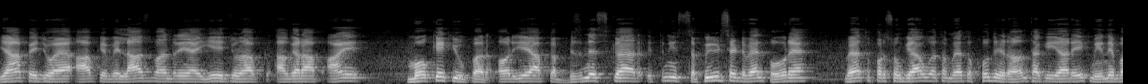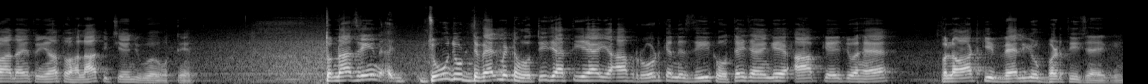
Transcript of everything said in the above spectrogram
यहाँ पे जो है आपके विलास बन रहे हैं। ये जो आप, अगर आप आएँ मौके के ऊपर और ये आपका बिज़नेस कर इतनी स्पीड से डेवलप हो रहा है, मैं तो परसों गया हुआ था, मैं तो खुद हैरान था कि यार एक महीने बाद आए तो यहाँ तो हालात ही चेंज हुए होते हैं। तो नाजरीन जो जो डेवलपमेंट होती जाती है या आप रोड के नज़दीक होते जाएँगे, आपके जो है प्लाट की वैल्यू बढ़ती जाएगी।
